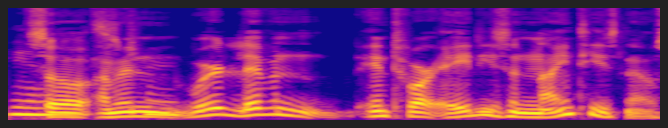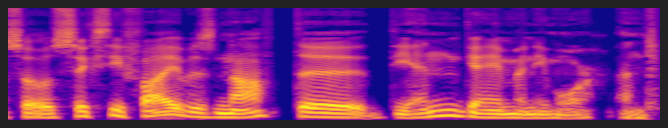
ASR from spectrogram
yeah, so, I mean, true. we're living into our 80s and 90s now. So 65 is not the, the end game anymore. And,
